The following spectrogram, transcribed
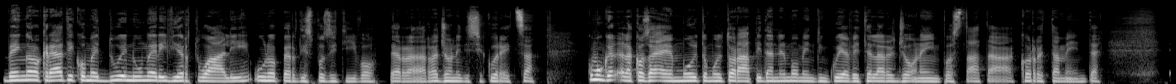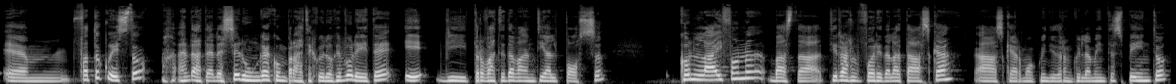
vengono creati come due numeri virtuali, uno per dispositivo, per ragioni di sicurezza. Comunque la cosa è molto molto rapida nel momento in cui avete la regione impostata correttamente. Ehm, fatto questo, andate all'S lunga, comprate quello che volete e vi trovate davanti al POS con l'iPhone basta tirarlo fuori dalla tasca, a schermo quindi tranquillamente spento,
